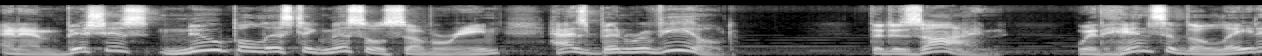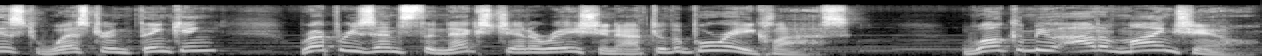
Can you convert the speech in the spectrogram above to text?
an ambitious new ballistic missile submarine has been revealed. The design, with hints of the latest Western thinking, represents the next generation after the Borei class. Welcome you out of Mind Channel.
